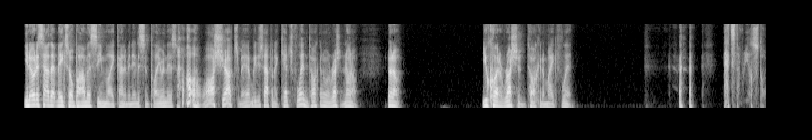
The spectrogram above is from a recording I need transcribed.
You notice how that makes Obama seem like kind of an innocent player in this? Oh, oh shucks, man. We just happened to catch Flynn talking to a Russian. No, no, no, no. You caught a Russian talking to Mike Flynn. That's the real story.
